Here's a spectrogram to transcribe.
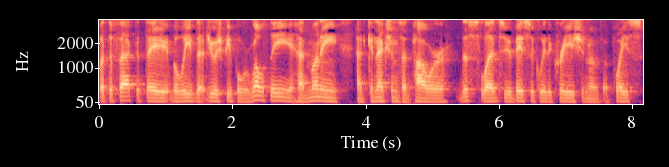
But the fact that they believed that Jewish people were wealthy, had money, had connections, had power, this led to basically the creation of a place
